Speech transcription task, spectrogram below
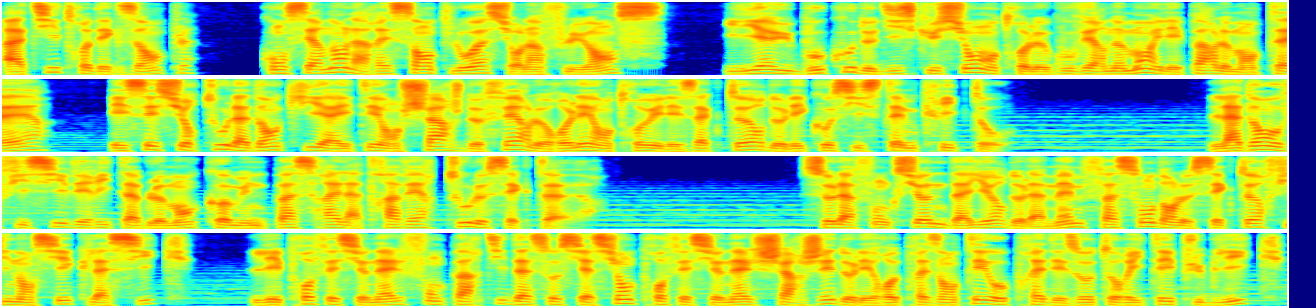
À titre d'exemple, concernant la récente loi sur l'influence, il y a eu beaucoup de discussions entre le gouvernement et les parlementaires, et c'est surtout l'Adam qui a été en charge de faire le relais entre eux et les acteurs de l'écosystème crypto. L'Adam officie véritablement comme une passerelle à travers tout le secteur. Cela fonctionne d'ailleurs de la même façon dans le secteur financier classique, les professionnels font partie d'associations professionnelles chargées de les représenter auprès des autorités publiques,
